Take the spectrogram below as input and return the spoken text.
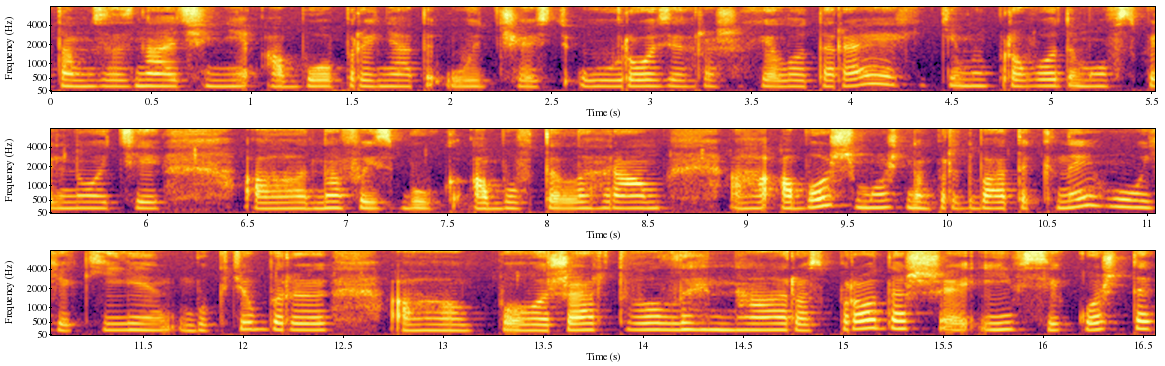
там зазначені, або прийняти участь у розіграшах і лотереях, які ми проводимо в спільноті сторінці на Фейсбук або в Телеграм, або ж можна придбати книгу, які буктюбери пожертвували на розпродаж, і всі кошти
